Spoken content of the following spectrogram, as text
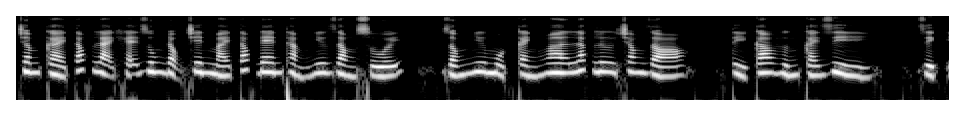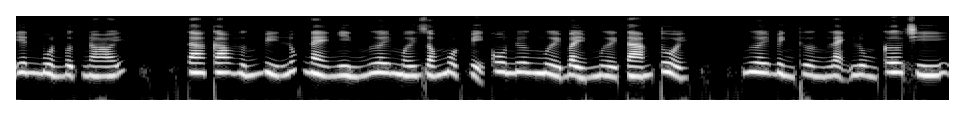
châm cài tóc lại khẽ rung động trên mái tóc đen thẳm như dòng suối giống như một cành hoa lắc lư trong gió. Tỷ cao hứng cái gì? Dịch yên buồn bực nói. Ta cao hứng vì lúc này nhìn ngươi mới giống một vị cô nương 17-18 tuổi. Ngươi bình thường lạnh lùng cơ trí,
